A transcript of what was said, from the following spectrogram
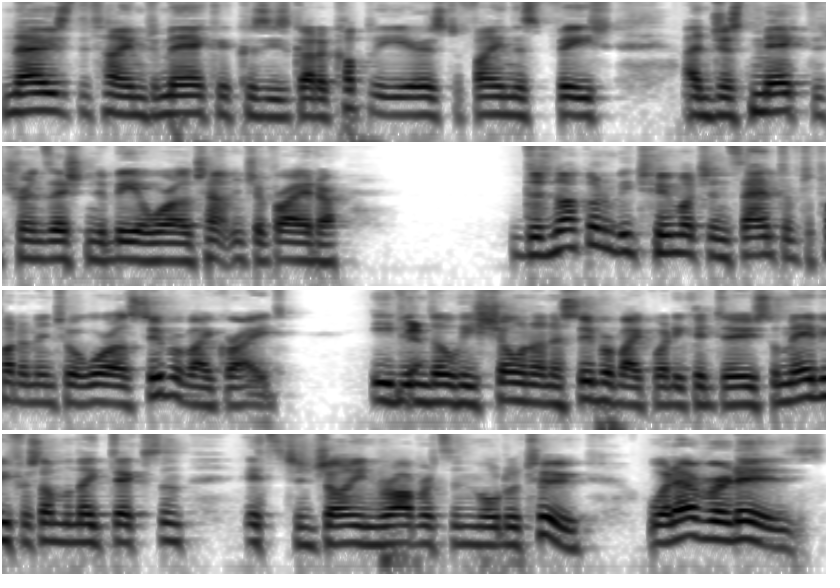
now's the time to make it because he's got a couple of years to find his feet and just make the transition to be a world championship rider. There's not going to be too much incentive to put him into a world superbike ride, even yep. though he's shown on a superbike what he could do. So maybe for someone like Dixon, it's to join Roberts in Moto 2. Whatever it is,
